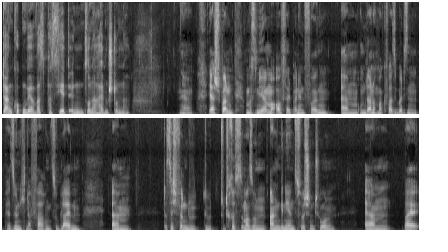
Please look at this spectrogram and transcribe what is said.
dann gucken wir, was passiert in so einer halben Stunde. Ja, ja spannend. Und was mir immer auffällt bei den Folgen, ähm, um da nochmal quasi bei diesen persönlichen Erfahrungen zu bleiben, ähm, dass ich finde, du, du, du triffst immer so einen angenehmen Zwischenton ähm, bei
